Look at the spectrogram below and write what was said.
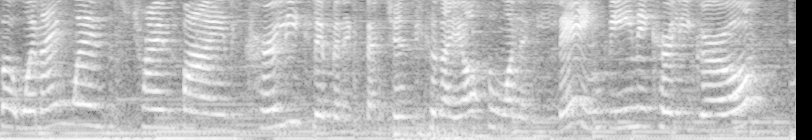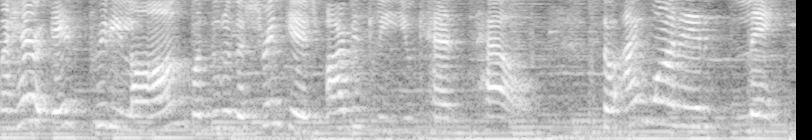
but when I went to try and find curly clip-in extensions because I also wanted length, being a curly girl, my hair is pretty long, but due to the shrinkage, obviously you can't tell. So I wanted length.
